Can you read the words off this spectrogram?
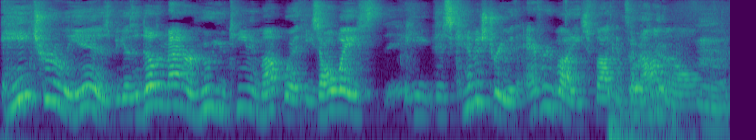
He truly is because it doesn't matter who you team him up with. He's always he, his chemistry with everybody's fucking phenomenal Mm-hmm.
